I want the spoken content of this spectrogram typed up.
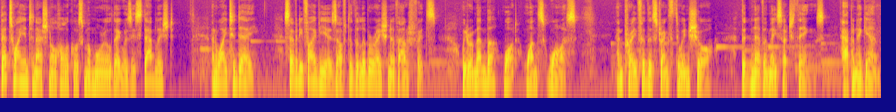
That's why International Holocaust Memorial Day was established and why today, 75 years after the liberation of Auschwitz, we remember what once was and pray for the strength to ensure that never may such things happen again.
